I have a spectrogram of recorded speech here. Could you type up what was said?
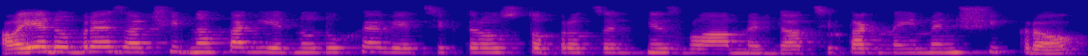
Ale je dobré začít na tak jednoduché věci, kterou stoprocentně zvládneš, dát si tak nejmenší krok.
